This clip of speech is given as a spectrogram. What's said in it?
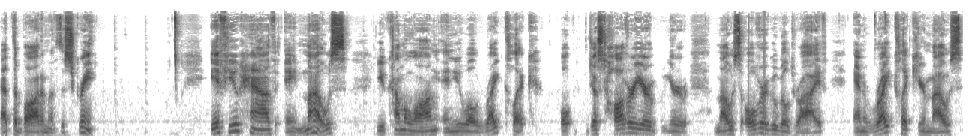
at the bottom of the screen? If you have a mouse, you come along and you will right click, just hover your, your mouse over Google Drive and right click your mouse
